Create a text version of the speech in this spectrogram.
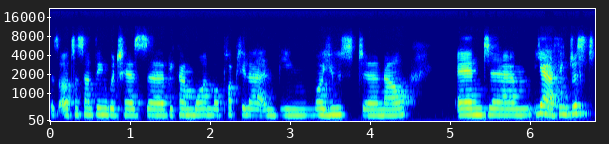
is also something which has uh, become more and more popular and being more used uh, now. And um, yeah, I think just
